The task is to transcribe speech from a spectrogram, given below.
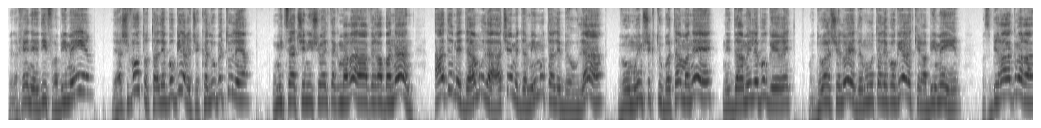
ולכן העדיף רבי מאיר להשוות אותה לבוגרת שכלו בתוליה. ומצד שני שואלת הגמרא, ורבנן, עד הם אדמו לה, עד שהם מדמים אותה לבעולה, ואומרים שכתובתה מנה, נדמי לבוגרת. מדוע שלא ידמו אותה לבוגרת כרבי מאיר? מסבירה הגמרא,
